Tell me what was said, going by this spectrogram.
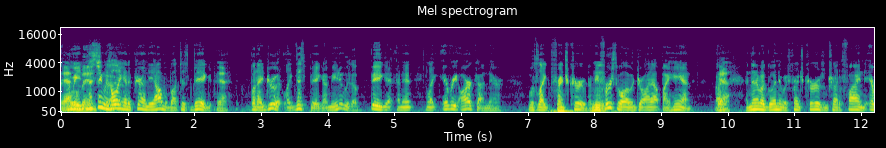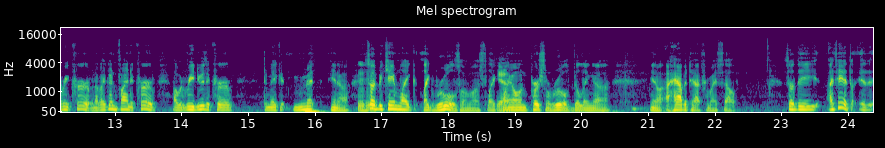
Yeah. I mean, this thing was only going to appear on the album about this big. Yeah. But I drew it like this big. I mean, it was a big, and then like every arc on there was like French curved. I mean, Hmm. first of all, I would draw it out by hand. All Yeah. And then I would go in there with French curves and try to find every curve. And if I couldn't find a curve, I would redo the curve to make it mit, you know. Mhm. So it became like like rules almost, like Yeah. my own personal rules, building a, you know, a habitat for myself. So the I think at the,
